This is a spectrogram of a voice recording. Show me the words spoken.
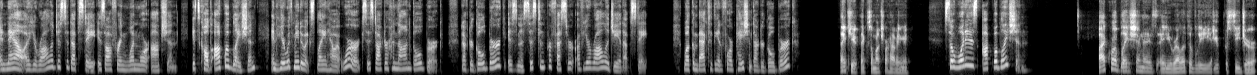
And now a urologist at mm. Upstate is offering one more option. It's called aquablation. And here with me to explain how it works is Dr. Hanan Goldberg. Dr. Goldberg is an assistant professor of urology at Upstate. Welcome back to the Informed Patient, Dr. Goldberg. Thank you. Thanks so much for having me. So, what is aquablation? Aquablation is a relatively new procedure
